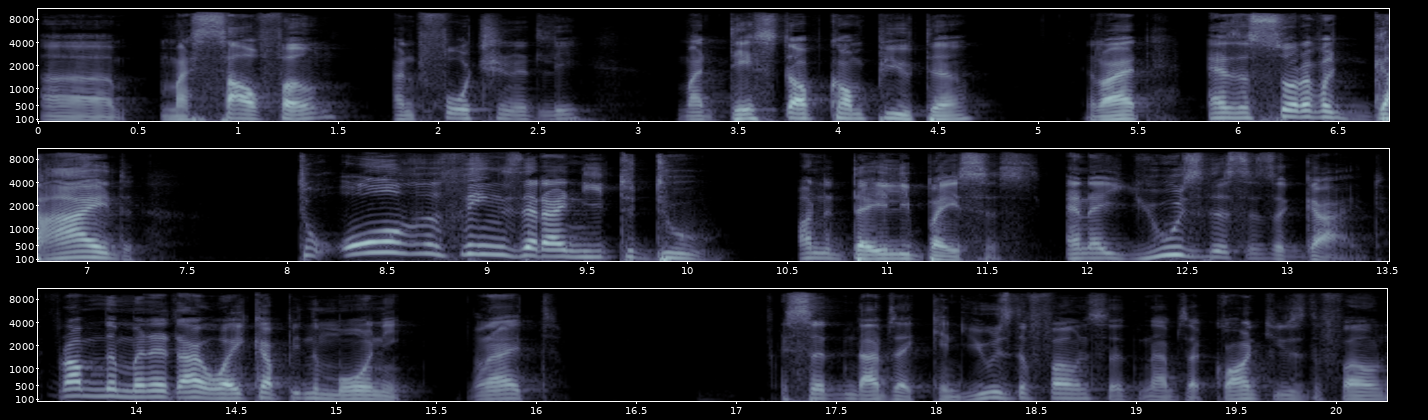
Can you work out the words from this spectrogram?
uh, my cell phone, unfortunately, my desktop computer, right, as a sort of a guide to all the things that I need to do on a daily basis. And I use this as a guide from the minute I wake up in the morning, right? Certain times I can use the phone, certain times I can't use the phone.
